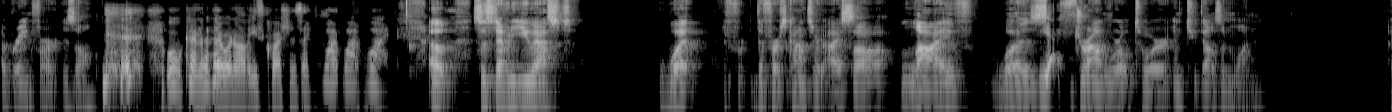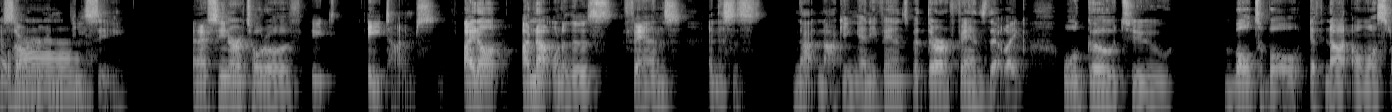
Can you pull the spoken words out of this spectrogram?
a brain fart. Is all. We're kind of throwing all these questions like what, what, what. Oh, so Stephanie, you asked what the first concert I saw live was yes. Drowned World Tour in 2001. I oh, saw her in DC and I've seen her a total of eight eight times. I don't. I'm not one of those fans, and this is not knocking any fans, but there are fans that like will go to multiple, if not almost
